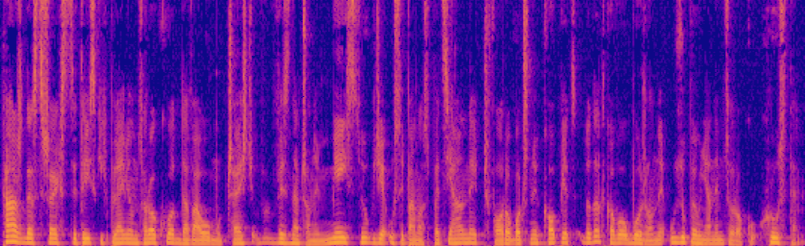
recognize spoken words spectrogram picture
Każde z trzech scytyjskich plemion co roku oddawało mu cześć w wyznaczonym miejscu, gdzie usypano specjalny czworoboczny kopiec, dodatkowo obłożony uzupełnianym co roku chrustem.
